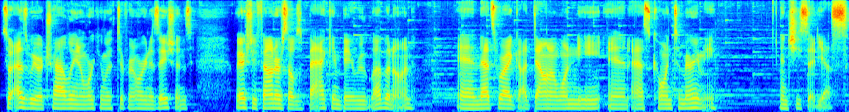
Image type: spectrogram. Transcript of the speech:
So as we were traveling and working with different organizations, we actually found ourselves back in Beirut, Lebanon, and that's where I got down on one knee and asked Cohen to marry me. And she said yes.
